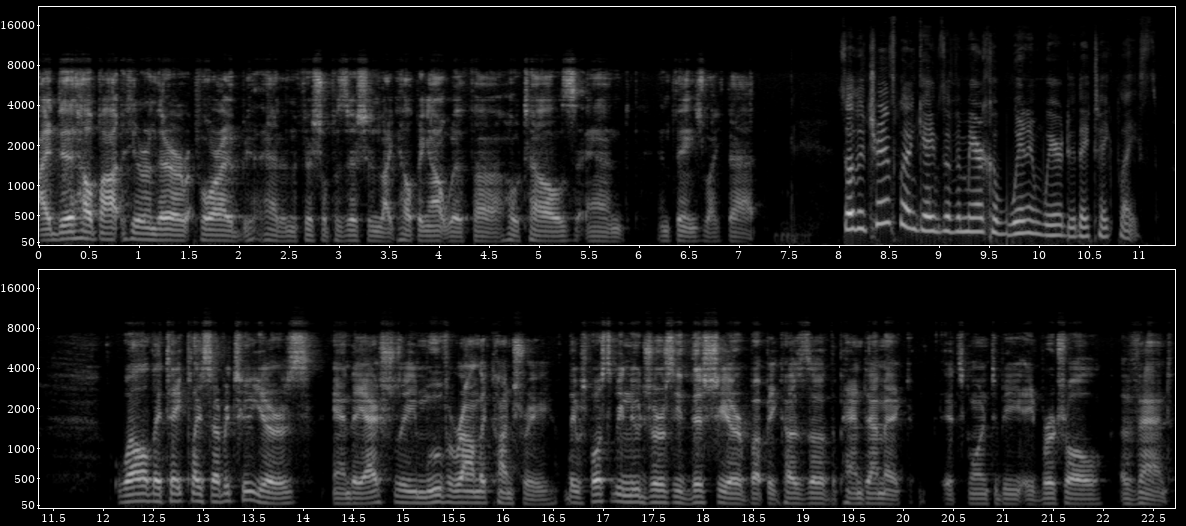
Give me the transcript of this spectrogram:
I did help out here and there before I had an official position, like helping out with uh, hotels and and things like that. So the Transplant Games of America, when and where do they take place? Well, they take place every two years and they actually move around the country. They were supposed to be New Jersey this year, but because of the pandemic, it's going to be a virtual event.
